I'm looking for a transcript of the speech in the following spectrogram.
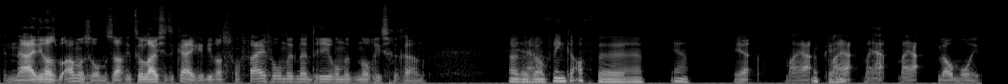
Nou, die was op Amazon, zag ik toen luisterde te kijken. Die was van 500 naar 300 nog iets gegaan. Oh, dat is Ja. wel een flinke af. eh, Maar ja, Oké. maar ja, maar ja, maar ja, wel mooi.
